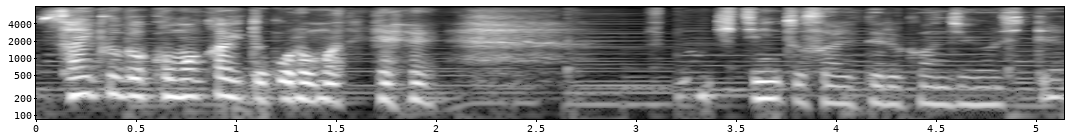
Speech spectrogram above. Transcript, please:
細工が細かいところまで きちんとされてる感じがして。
